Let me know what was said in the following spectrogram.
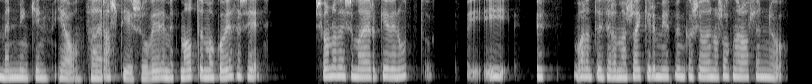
Menningin, já, það er allt í þessu og við mitt mátum okkur við þessi sjónamið sem að eru gefin út í uppvarandi þegar maður sækir um í uppbyggingasjóðin og sóknar áallinu og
